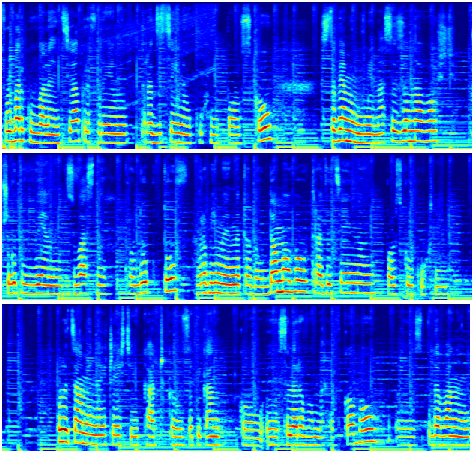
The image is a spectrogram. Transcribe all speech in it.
W Folwarku Walencja preferujemy tradycyjną kuchnię polską. Stawiamy głównie na sezonowość, przygotowujemy z własnych produktów, robimy metodą domową, tradycyjną polską kuchnię. Polecamy najczęściej kaczkę z zapiekanką y, selerową-marchewkową, y, podawaną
